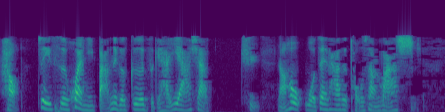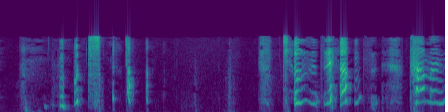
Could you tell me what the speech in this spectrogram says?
好，这一次换你把那个鸽子给他压下去，然后我在他的头上拉屎。”就是这样子，他们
